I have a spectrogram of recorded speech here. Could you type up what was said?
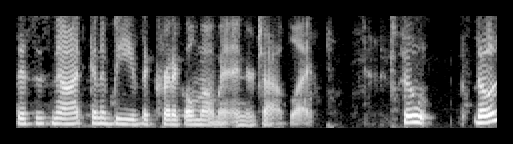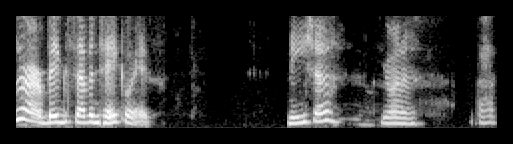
This is not going to be the critical moment in your child's life. So those are our big seven takeaways. Nisha, you want to That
